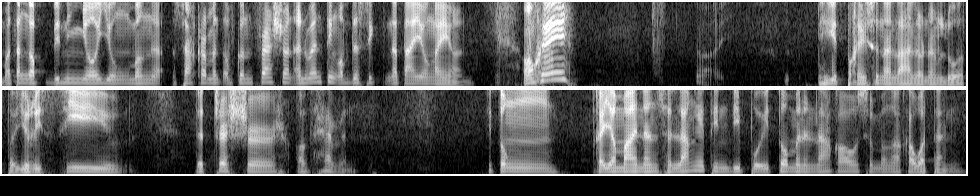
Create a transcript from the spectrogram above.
matanggap din ninyo yung mga sacrament of confession, anointing of the sick na tayo ngayon. Okay? Uh, higit pa kayo sa nalalo ng luto. You receive the treasure of heaven. Itong kayamanan sa langit, hindi po ito mananakaw sa mga kawatan.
